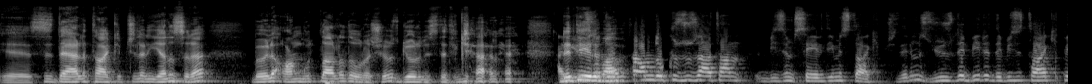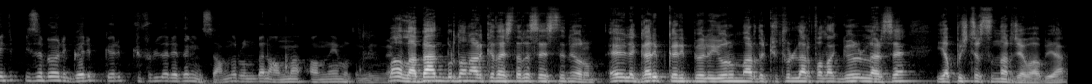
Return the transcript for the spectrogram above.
e, siz değerli takipçilerin yanı sıra böyle angutlarla da uğraşıyoruz. Görün istedik yani. Ne diyelim abi? %99'u zaten bizim sevdiğimiz takipçilerimiz. %1'i de bizi takip edip bize böyle garip garip küfürler eden insanlar. Onu ben anla, anlayamadım bilmiyorum. Valla ben buradan arkadaşlara sesleniyorum. Öyle garip garip böyle yorumlarda küfürler falan görürlerse yapıştırsınlar cevabı ya.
